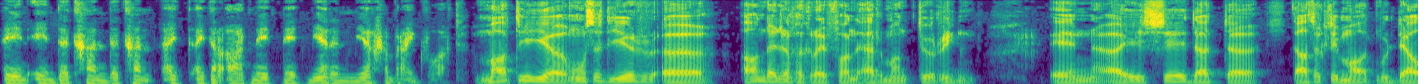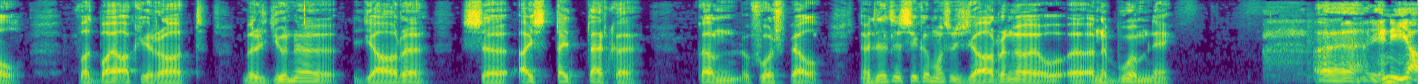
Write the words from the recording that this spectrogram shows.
en en dit gaan dit gaan uit uiteraard net net meer en meer gebruik word. Matie, uh, ons het hier 'n uh, aanduiding gekry van Herman Turin en hy sê dat uh, daar's 'n klimaatmodel wat baie akkuraat miljoene jare se ystydperke kan voorspel. Nou dit is seker mos soos jaarringe uh, in 'n boom, né? Nee uh en ja,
